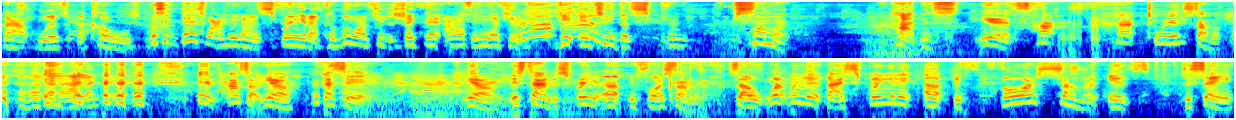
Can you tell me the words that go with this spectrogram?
bout with a cold. But see, that's why we're going to spring it up because we want you to shake that off and we want you to get into the sp- summer hotness. Yes, hot, hot twin summer. I like that. and also, know, like I said, know, it's time to spring it up before summer. So what we meant by springing it up before summer is to say,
